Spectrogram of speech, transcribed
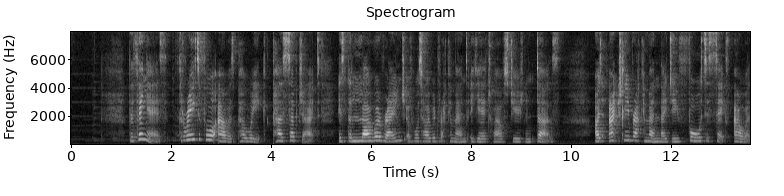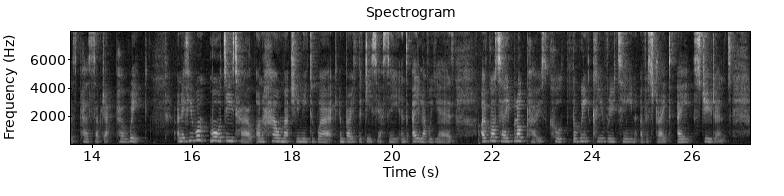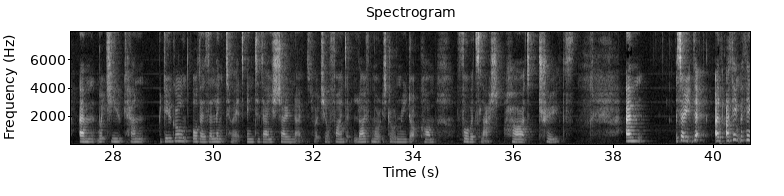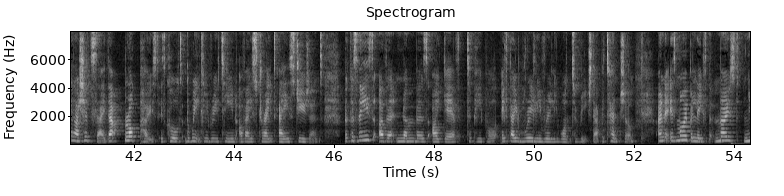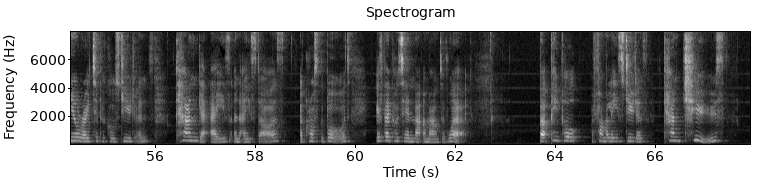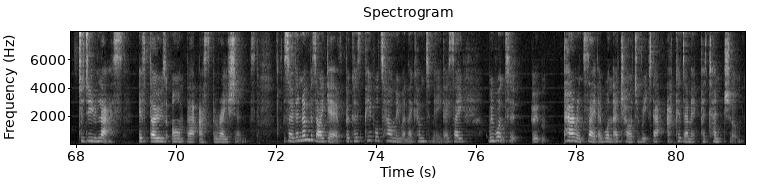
The thing is, three to four hours per week per subject is the lower range of what I would recommend a year 12 student does. I'd actually recommend they do four to six hours per subject per week. And if you want more detail on how much you need to work in both the GCSE and A level years, I've got a blog post called The Weekly Routine of a Straight A Student, um, which you can Google or there's a link to it in today's show notes, which you'll find at lifemoreextraordinary.com forward slash hard truths. Um, so that I, I think the thing I should say that blog post is called The Weekly Routine of a Straight A Student because these are the numbers I give to people if they really, really want to reach their potential. And it is my belief that most neurotypical students can get A's and A stars across the board if they put in that amount of work. But people, families, students can choose to do less if those aren't their aspirations. So the numbers I give, because people tell me when they come to me, they say, we want to, uh, parents say they want their child to reach their academic potential.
